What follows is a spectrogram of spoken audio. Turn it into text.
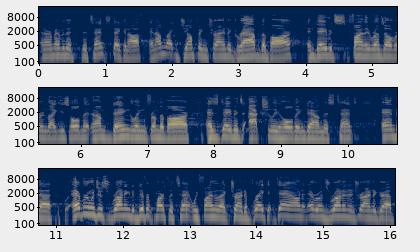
and I remember that the tent's taken off, and I'm like jumping, trying to grab the bar, and David finally runs over and like he's holding it, and I'm dangling from the bar as David's actually holding down this tent. And uh, everyone's just running to different parts of the tent. We finally like trying to break it down, and everyone's running and trying to grab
